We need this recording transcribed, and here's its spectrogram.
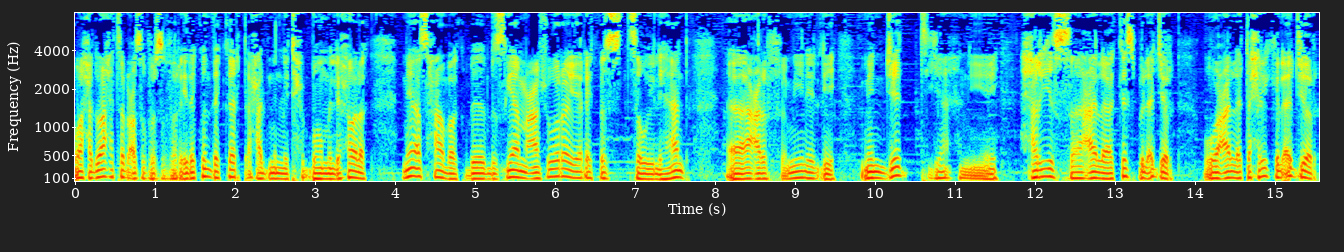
واحد واحد سبعة صفر صفر. إذا كنت ذكرت أحد من اللي تحبهم اللي حولك من أصحابك بصيام عاشوراء يا ريت بس تسوي لي هاند آه، أعرف مين اللي من جد يعني حريص على كسب الأجر وعلى تحريك الأجر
